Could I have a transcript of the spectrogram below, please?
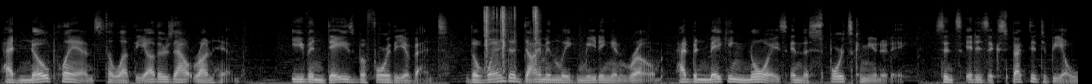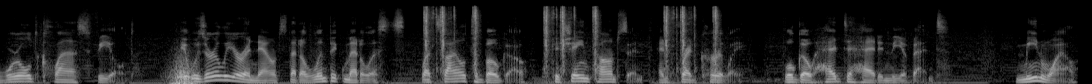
had no plans to let the others outrun him. Even days before the event, the Wanda Diamond League meeting in Rome had been making noise in the sports community since it is expected to be a world-class field. It was earlier announced that Olympic medalists Letsile Tebogo, Kishane Thompson, and Fred Kerley will go head-to-head in the event. Meanwhile,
